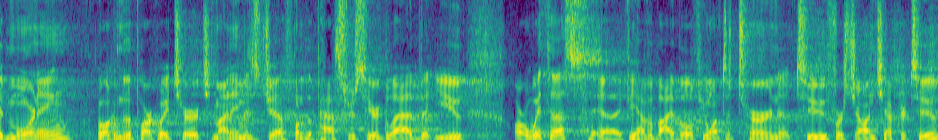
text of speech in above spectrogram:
Good morning. Welcome to the Parkway Church. My name is Jeff, one of the pastors here. Glad that you are with us. Uh, if you have a Bible, if you want to turn to 1 John chapter 2,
